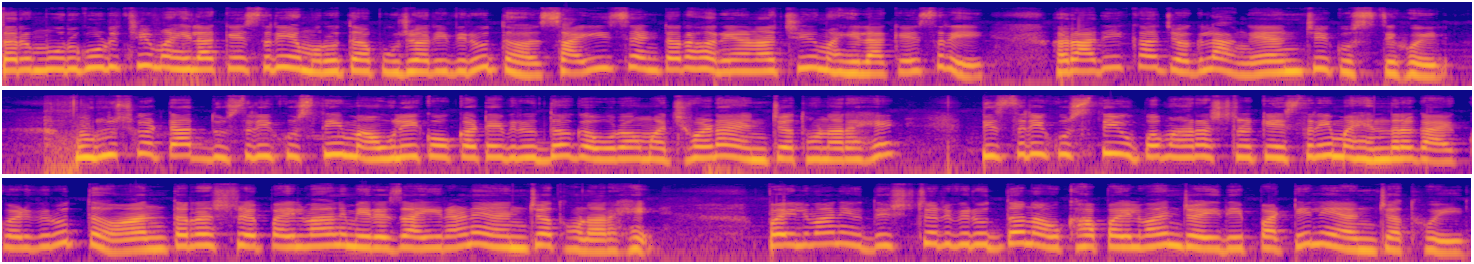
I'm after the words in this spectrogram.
तर मुरगुडची महिला केसरी अमृता पुजारी विरुद्ध साई सेंटर हरियाणाची महिला केसरी राधिका जगलांग यांची कुस्ती होईल. पुरुष गटात दुसरी कुस्ती माऊली कोकाटे विरुद्ध गौरव मछवाडा यांच्यात होणार आहे. तिसरी कुस्ती उपमहाराष्ट्र केसरी महेंद्र गायकवाड विरुद्ध आंतरराष्ट्रीय पैलवान मिरजा इराणे यांच्यात होणार आहे. पैलवान युधिष्ठिर विरुद्ध नौखा पैलवान जयदीप पाटील यांच्यात होईल.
